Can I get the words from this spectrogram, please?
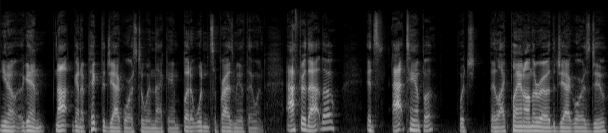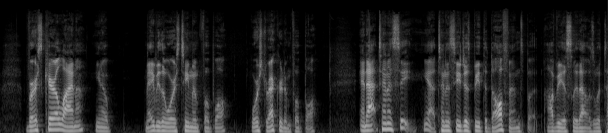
you know, again, not going to pick the Jaguars to win that game, but it wouldn't surprise me if they win. After that, though, it's at Tampa, which they like playing on the road, the Jaguars do, versus Carolina, you know, maybe the worst team in football, worst record in football, and at Tennessee. Yeah, Tennessee just beat the Dolphins, but obviously that was with,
